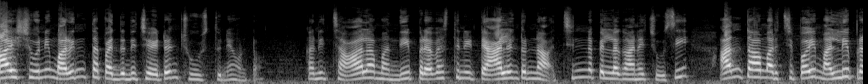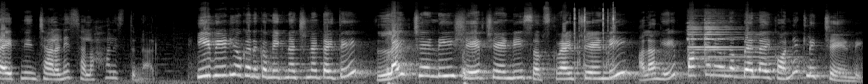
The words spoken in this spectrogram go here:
ఆ ఇష్యూని మరింత పెద్దది చేయటం చూస్తూనే ఉంటాం. కానీ చాలామంది ప్రవస్తిని టాలెంట్ ఉన్న చిన్న పిల్లగానే చూసి అంతా మర్చిపోయి మళ్ళీ ప్రయత్నించాలని సలహాలు ఇస్తున్నారు. ఈ వీడియో కనుక మీకు నచ్చినట్టయితే లైక్ చేయండి షేర్ చేయండి సబ్స్క్రైబ్ చేయండి అలాగే పక్కనే ఉన్న బెల్ ఐకాన్ని క్లిక్ చేయండి.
